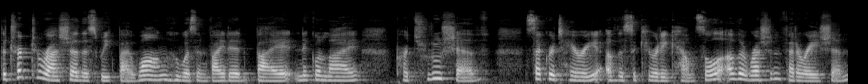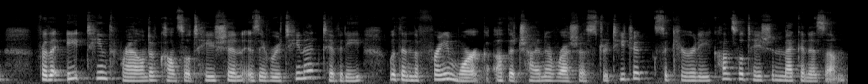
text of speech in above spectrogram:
The trip to Russia this week by Wang, who was invited by Nikolai Patrushev, Secretary of the Security Council of the Russian Federation, for the 18th round of consultation is a routine activity within the framework of the China Russia Strategic Security Consultation Mechanism,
